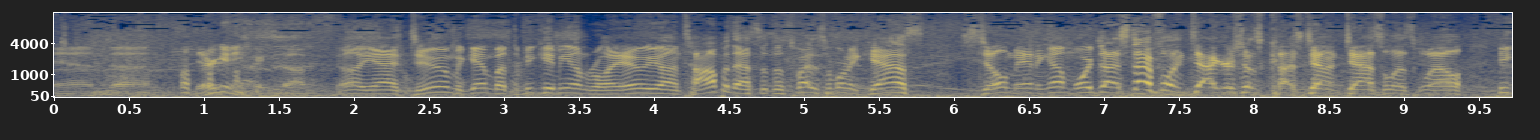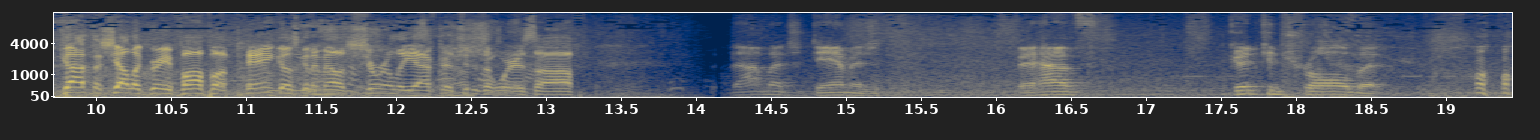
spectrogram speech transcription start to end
and uh, they're getting picked off. Oh yeah, Doom again, but the BKB on Ryoya on top of that. So despite the supporting cast, still manning up. More di- stifling daggers just cuts down Dazzle as well. He got the Shallow Grave off, but Pango's going to melt shortly after as soon as it wears off. That much damage. They have good control, but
